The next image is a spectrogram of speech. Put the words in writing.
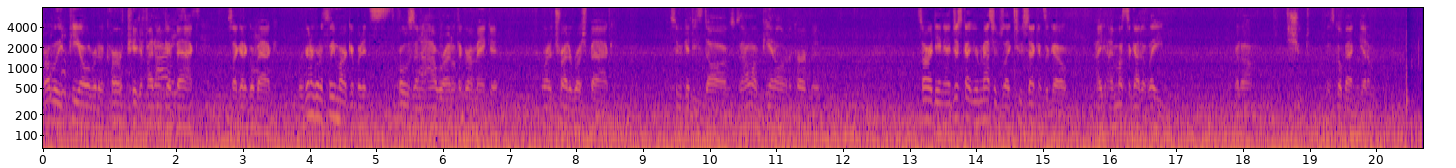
probably pee all over the carpet if I don't get back. see you soon. So I gotta go back. We're gonna go to flea market, but it's closed in an hour. I don't think we're gonna make it. We're gonna try to rush back. See if we get these dogs because I don't want peeing all over the carpet. Sorry, Danny. I just got your message like two seconds ago. I, I must have got it late. But um, shoot. Let's go back and get them.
